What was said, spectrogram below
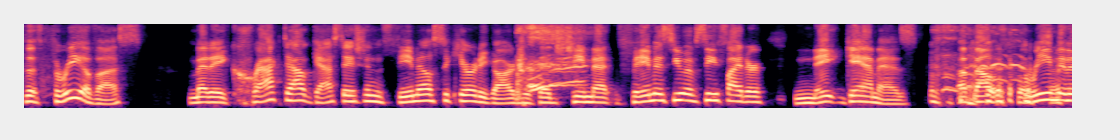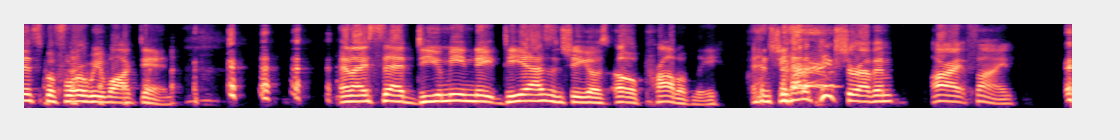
the three of us met a cracked out gas station female security guard who said she met famous UFC fighter Nate Gamez about three minutes before we walked in. And I said, Do you mean Nate Diaz? And she goes, Oh, probably. And she had a picture of him. All right, fine.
